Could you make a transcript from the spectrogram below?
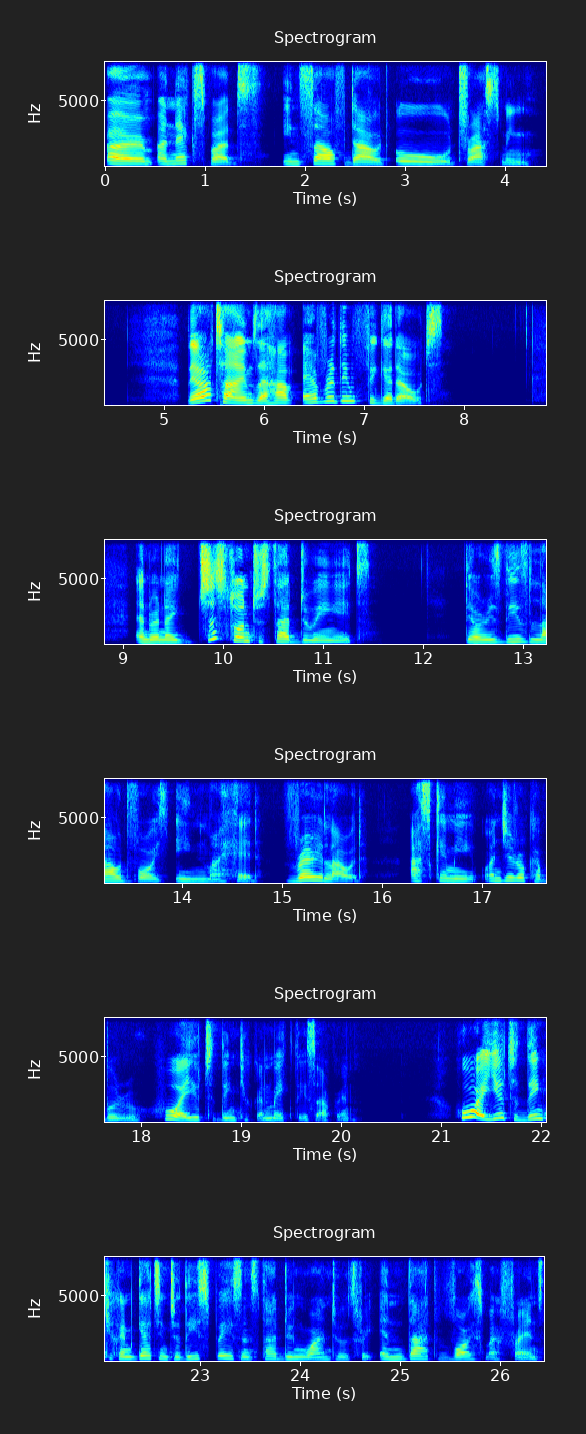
am an expert in self doubt. Oh, trust me. There are times I have everything figured out. And when I just want to start doing it, there is this loud voice in my head, very loud, asking me, Wanjiru Kaburu, who are you to think you can make this happen? Who are you to think you can get into this space and start doing one, two, three? And that voice, my friends,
